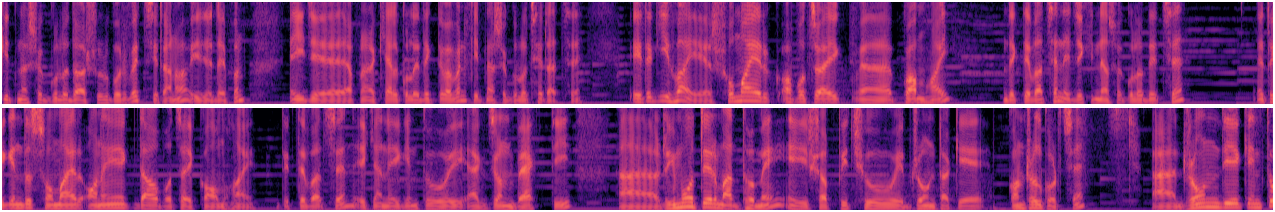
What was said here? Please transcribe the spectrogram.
কীটনাশকগুলো দেওয়া শুরু করবে ছিটানো। এই যে দেখুন, এই যে আপনারা খেয়াল করলে দেখতে পাবেন কীটনাশকগুলো ছেটাচ্ছে। এটা কি হয়? সময়ের অপচয় কম হয়। দেখতে পাচ্ছেন এই যে কীটনাশকগুলো দিচ্ছে। এতে কিন্তু সময়ের অনেকটা অপচয় কম হয়। দেখতে পাচ্ছেন, এখানে কিন্তু ওই একজন ব্যক্তি রিমোটের মাধ্যমে এই সব কিছু এই ড্রোনটাকে কন্ট্রোল করছে। ড্রোন দিয়ে কিন্তু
